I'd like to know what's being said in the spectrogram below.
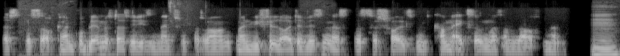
Dass das auch kein Problem ist, dass wir diesen Menschen vertrauen. Ich meine, wie viele Leute wissen, dass, dass der Scholz mit Cum-Ex irgendwas am Laufen hat? Mhm.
